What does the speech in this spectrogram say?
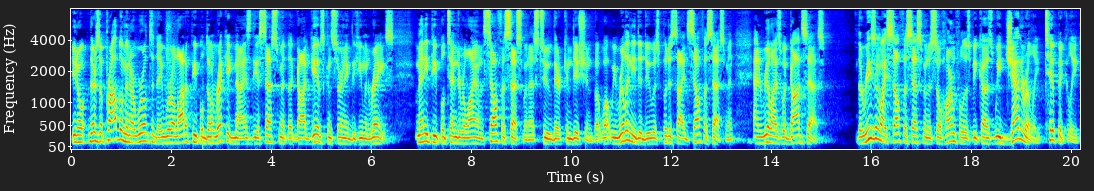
You know, there's a problem in our world today where a lot of people don't recognize the assessment that God gives concerning the human race. Many people tend to rely on self assessment as to their condition, but what we really need to do is put aside self assessment and realize what God says. The reason why self assessment is so harmful is because we generally, typically,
